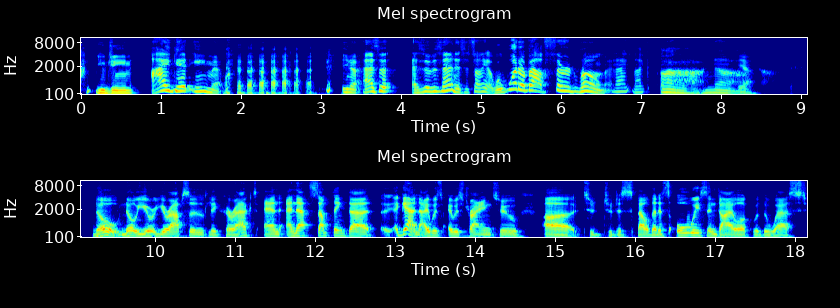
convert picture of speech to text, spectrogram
Eugene. I get email. you know, as a as a Byzantinist, it's like, well, what about Third Rome? And I like, oh no. Yeah. No, no, you're you're absolutely correct, and and that's something that again I was I was trying to uh to to dispel that it's always in dialogue with the West.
